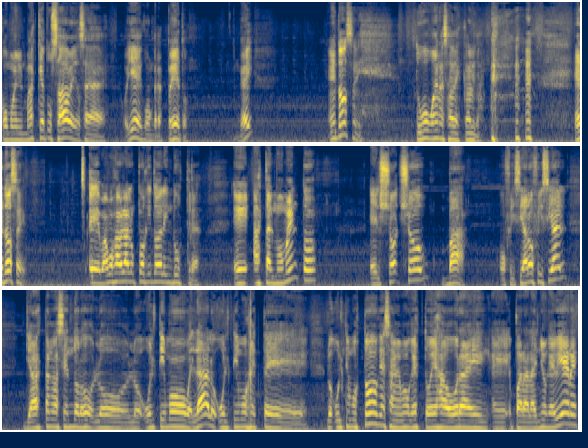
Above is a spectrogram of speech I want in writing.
como el más que tú sabes. O sea, oye, con respeto. ¿Ok? Entonces, tuvo buena esa descarga. Entonces, eh, vamos a hablar un poquito de la industria. Eh, hasta el momento, el shot show va. Oficial, oficial. Ya están haciendo los últimos, ¿verdad? Los últimos, este, los últimos toques. Sabemos que esto es ahora en, eh, para el año que viene.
